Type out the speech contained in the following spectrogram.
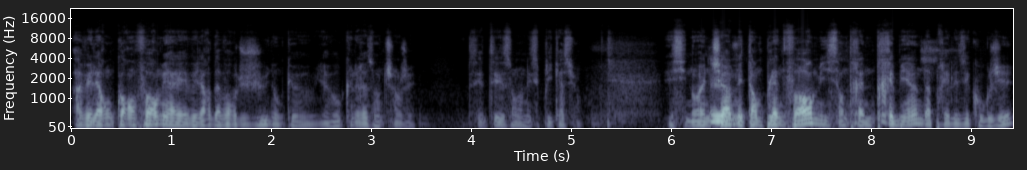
avaient l'air encore en forme et avaient l'air d'avoir du jus, donc il n'y avait aucune raison de changer. C'était son explication. Et sinon, Encham est en pleine forme, il s'entraîne très bien d'après les échos que j'ai.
